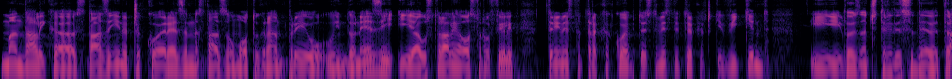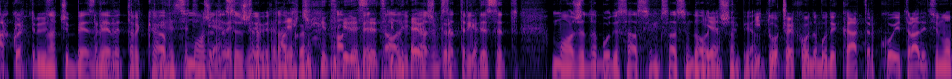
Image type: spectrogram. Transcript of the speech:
Mandalika staza, inače koja je rezervna staza u Moto Grand Prix u, u Indoneziji i Australija, Ostrovo Filip, 13. trka koja je, to je 13. trkački vikend i... To je znači 39 trka. Tako je, 30, znači bez 9 trka može da se živi, trka, tako je. Ali, bez, ali kažem, trka. sa 30 može da bude sasvim, sasvim dovoljno šampion. I tu očekujemo da bude Katar koji tradicionalno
